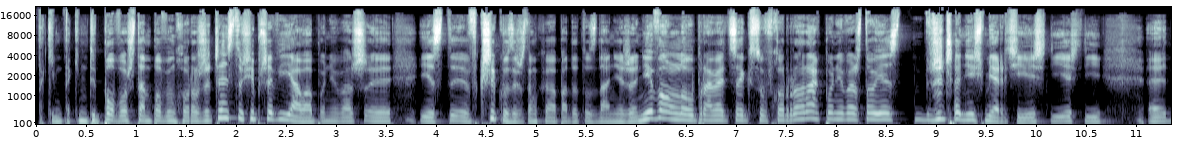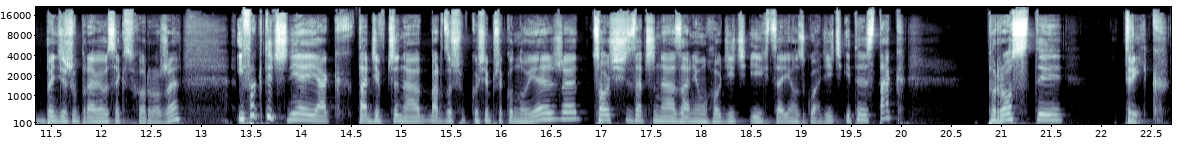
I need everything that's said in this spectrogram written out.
takim, takim typowo sztampowym horrorze często się przewijała, ponieważ y, jest y, w krzyku zresztą chyba pada to zdanie, że nie wolno uprawiać seksu w horrorach, ponieważ to jest życzenie śmierci, jeśli, jeśli e, będziesz uprawiał seks w horrorze. I faktycznie, jak ta dziewczyna bardzo szybko się przekonuje, że coś zaczyna za nią chodzić i chce ją zgładzić. I to jest tak prosty trik.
